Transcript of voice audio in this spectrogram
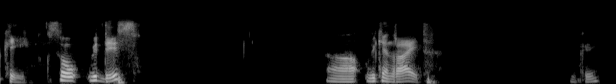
Okay, so with this, uh, we can write, okay.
